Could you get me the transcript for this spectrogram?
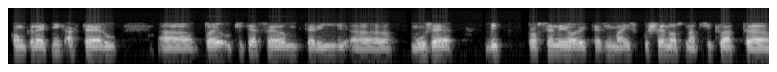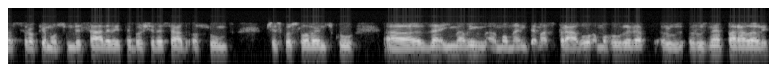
konkrétních aktérů. To je určitě film, který může být pro seniory, kteří mají zkušenost například eh, s rokem 89 nebo 68 v Československu eh, zajímavým momentem a zprávou a mohou hledat různé paralely,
